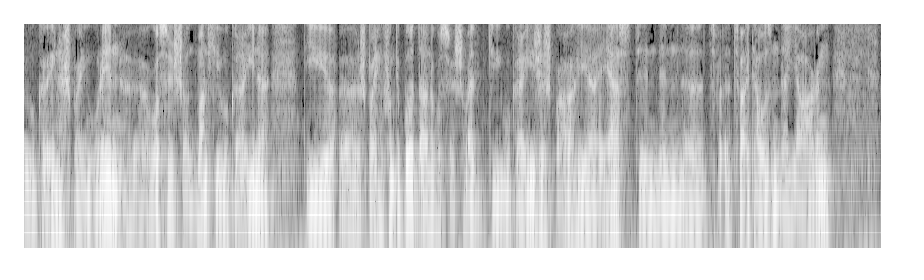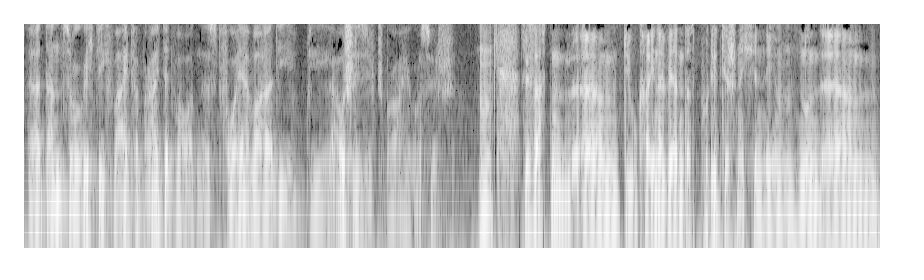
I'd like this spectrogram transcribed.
Ukrainer sprechen ohnehin Russisch und manche Ukrainer, die sprechen von Geburt an Russisch, weil die ukrainische Sprache ja erst in den 2000er Jahren dann so richtig weit verbreitet worden ist. Vorher war die, die ausschließliche Sprache Russisch. Hm. Sie sagten, ähm, die Ukrainer werden das politisch nicht hinnehmen. Nun ähm,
